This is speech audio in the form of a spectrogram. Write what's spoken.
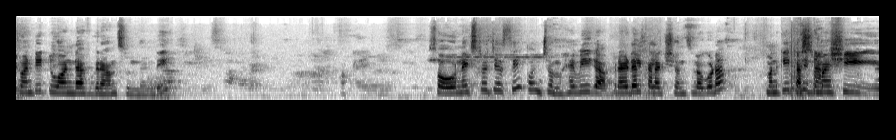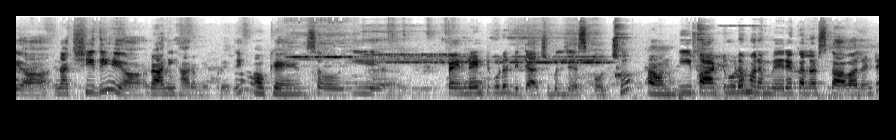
twenty two and half grams ఉందండి. సో నెక్స్ట్ వచ్చేసి కొంచెం హెవీగా బ్రైడల్ కలెక్షన్స్లో కూడా మనకి ఆ, నక్షిది ఆ, రాణి హారం ఇప్పుడు ఇది. ఓకే. సో ఈ పెండెంట్ కూడా డిటాచబుల్ చేసుకోవచ్చు. ఈ పార్ట్ కూడా మనం వేరే కలర్స్ కావాలంటే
